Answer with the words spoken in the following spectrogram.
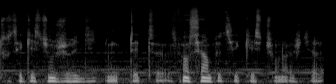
toutes ces questions juridiques. Donc peut-être, c'est un peu de ces questions-là, je dirais.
